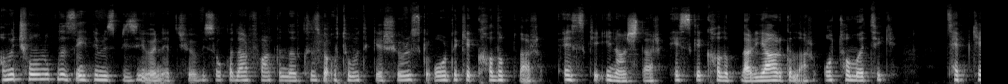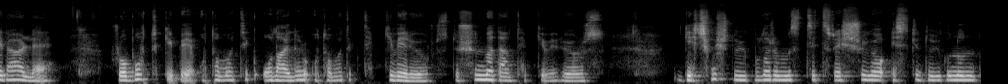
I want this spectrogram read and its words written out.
Ama çoğunlukla zihnimiz bizi yönetiyor. Biz o kadar farkındalıkız ve otomatik yaşıyoruz ki oradaki kalıplar, eski inançlar, eski kalıplar, yargılar, otomatik tepkilerle robot gibi otomatik olaylara otomatik tepki veriyoruz. Düşünmeden tepki veriyoruz. Geçmiş duygularımız titreşiyor. Eski duygunun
